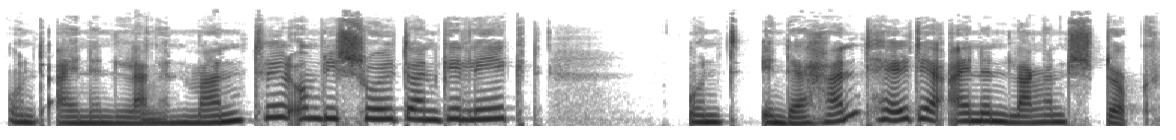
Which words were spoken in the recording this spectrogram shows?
und einen langen Mantel um die Schultern gelegt, und in der Hand hält er einen langen Stock.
